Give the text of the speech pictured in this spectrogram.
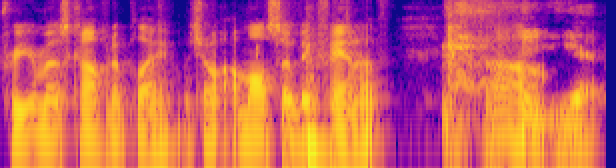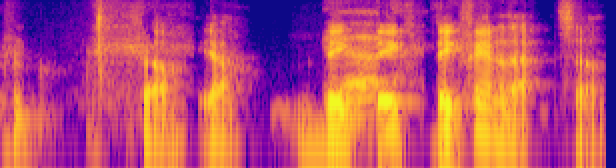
for your most confident play, which I'm I'm also a big fan of. Um, yeah. so yeah, big, Yeah. big, big fan of that. So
